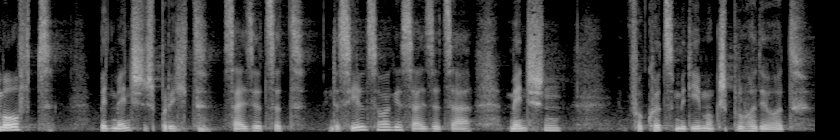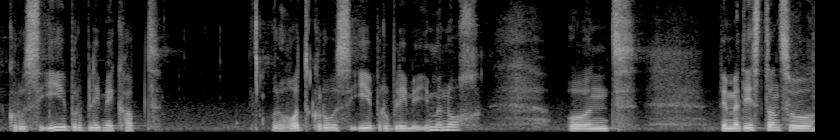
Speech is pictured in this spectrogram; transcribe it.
man oft mit Menschen spricht, sei es jetzt in der Seelsorge, sei es jetzt auch Menschen, vor kurzem mit jemandem gesprochen, der hat große Eheprobleme gehabt oder hat große Eheprobleme immer noch. Und wenn man das dann so,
